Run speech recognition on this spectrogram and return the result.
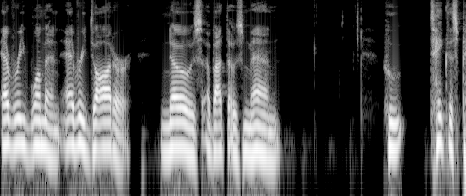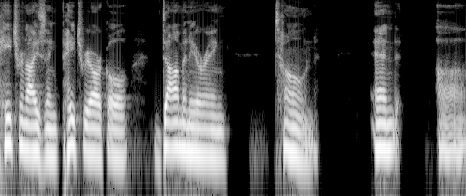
every woman, every daughter knows about those men who take this patronizing, patriarchal, domineering tone. And uh,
